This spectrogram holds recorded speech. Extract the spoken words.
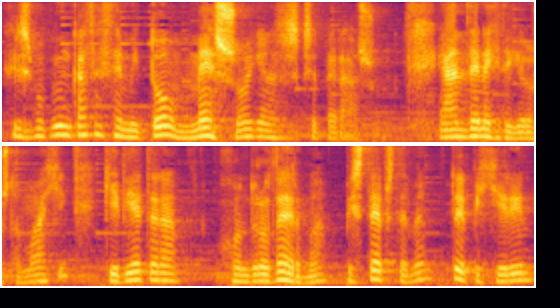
χρησιμοποιούν κάθε θεμητό μέσο για να σας ξεπεράσουν. Εάν δεν έχετε γερό στο μάχη και ιδιαίτερα χοντροδέρμα, πιστέψτε με, το επιχειρήν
